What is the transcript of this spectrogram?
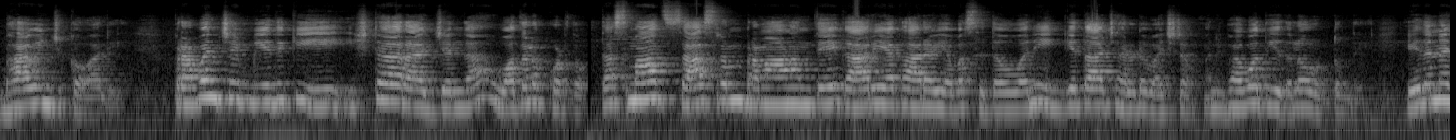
భావించుకోవాలి. ప్రపంచం మీదకి ఇష్టారాజ్యంగా వదలకూడదు. తస్మాత్ శాస్త్రం ప్రమాణంతే కార్యకార వ్యవస్థతో అని గీతాచారుడు వచనం అని భగవద్గీతలో ఉంటుంది. ఏదైనా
